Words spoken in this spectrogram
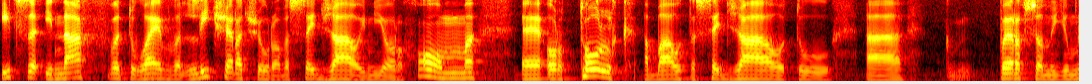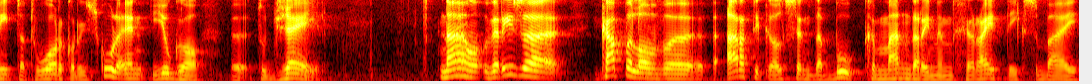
It's uh, enough to have literature of a Sejao in your home uh, or talk about a Sejao to a person you meet at work or in school and you go uh, to jail. Now, there is a couple of uh, articles in the book Mandarin and Heretics by uh,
